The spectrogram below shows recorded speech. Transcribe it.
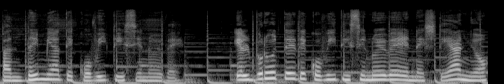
pandemia de COVID-19. El brote de COVID-19 en este año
